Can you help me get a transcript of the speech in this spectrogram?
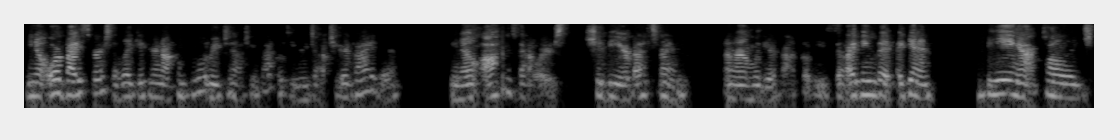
you know, or vice versa. Like if you're not comfortable reaching out to your faculty, reach out to your advisor you know, office hours should be your best friend um, with your faculty. So I think that, again, being at college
